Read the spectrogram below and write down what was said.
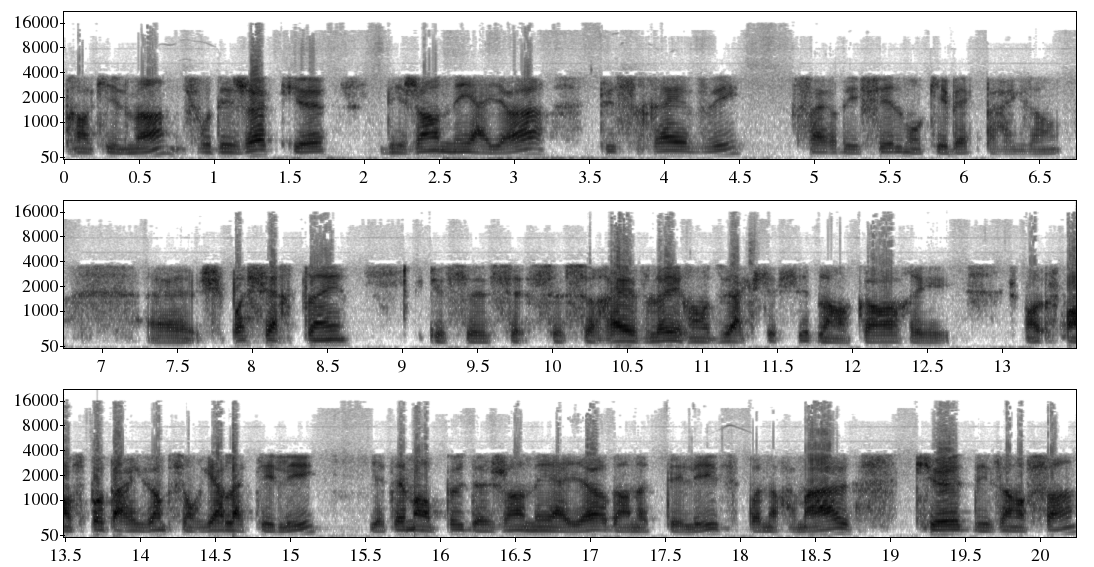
tranquillement. Il faut déjà que des gens nés ailleurs puissent rêver faire des films au Québec, par exemple. Euh, je suis pas certain que ce, ce, ce, rêve-là est rendu accessible encore. Et je pense, je pense pas, par exemple, si on regarde la télé, il y a tellement peu de gens nés ailleurs dans notre télé, c'est pas normal que des enfants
